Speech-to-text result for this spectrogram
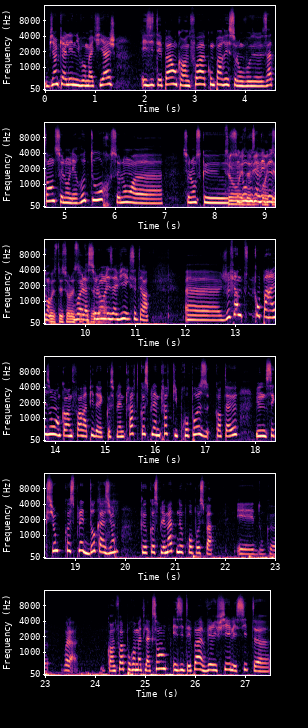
bien calés niveau maquillage. N'hésitez pas, encore une fois, à comparer selon vos attentes, selon les retours, selon, selon ce, que, Selon ce les dont vous avez besoin. sur le voilà, selon les avis, etc. Euh, je vais faire une petite comparaison encore une fois rapide avec Cosplay Craft. Cosplay Craft qui propose quant à eux une section cosplay d'occasion que Cosplaymat ne propose pas. Et donc euh, voilà, encore une fois pour remettre l'accent, n'hésitez pas à vérifier les sites euh,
